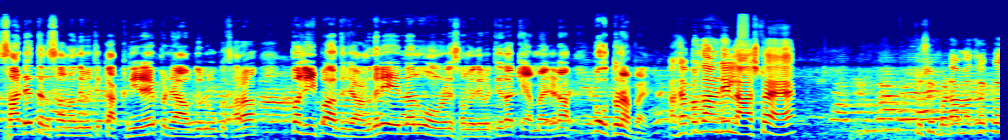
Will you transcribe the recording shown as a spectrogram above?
ਸਾਢੇ ਤਿੰਨ ਸਾਲਾਂ ਦੇ ਵਿੱਚ ਕੱਖ ਨਹੀਂ ਰਹੇ। ਪੰਜਾਬ ਦੇ ਲੋਕ ਸਾਰਾ ਭਲੀ ਭਾਂਤ ਜਾਣਦੇ ਨੇ। ਇਹਨਾਂ ਨੂੰ ਆਉਣ ਵਾਲੇ ਸਮੇਂ ਦੇ ਵਿੱਚ ਇਹਦਾ ਖਿਆਮਾ ਜਿਹੜਾ ਭੁਗਤਣਾ ਪੈਣਾ। ਅੱਛਾ, ਪ੍ਰਧਾਨ ਜੀ ਲਾਸਟ ਹੈ। ਤੁਸੀਂ ਬੜਾ ਮਤਲਬ ਕਿ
